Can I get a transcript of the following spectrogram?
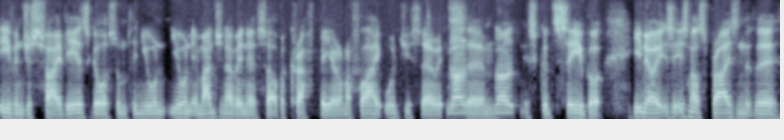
even just five years ago or something, you wouldn't you wouldn't imagine having a sort of a craft beer on a flight, would you? So it's no, um, no. it's good to see, but you know, it's it's not surprising that the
